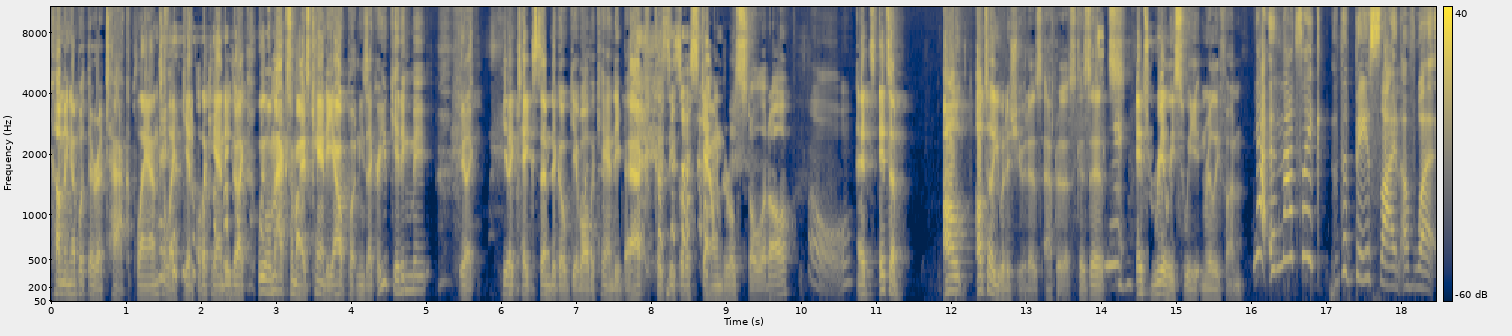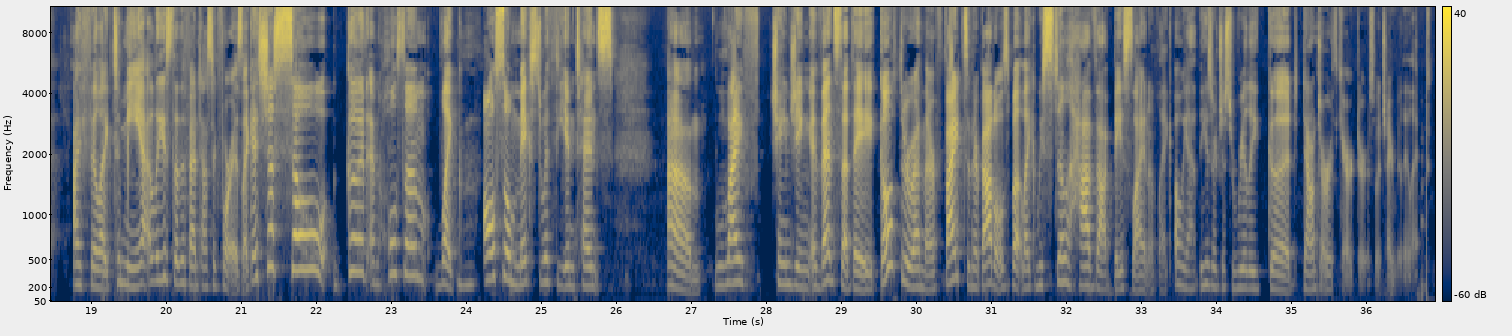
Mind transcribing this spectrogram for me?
coming up with their attack plan to like get all the candy. They're like, "We will maximize candy output," and he's like, "Are you kidding me?" He like he like takes them to go give all the candy back because these little scoundrels stole it all. Oh. It's it's a I'll I'll tell you what issue it is after this because it's it's really sweet and really fun. Yeah, and that's like the baseline of what I feel like to me at least that the Fantastic Four is. Like it's just so good and wholesome, like also mixed with the intense um life changing events that they go through and their fights and their battles, but like we still have that baseline of like, oh yeah, these are just really good down to earth characters, which I really like.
